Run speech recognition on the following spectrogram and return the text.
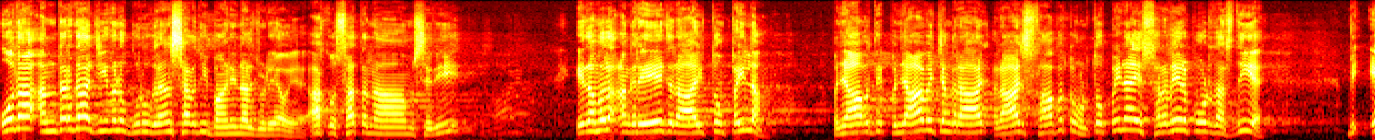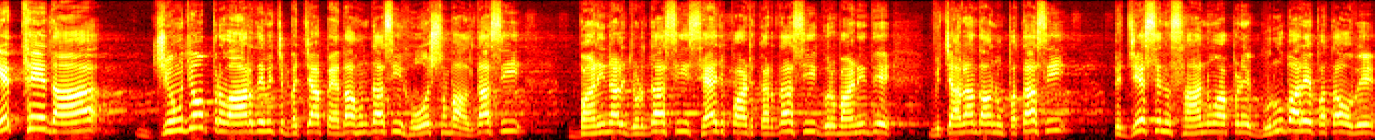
ਉਹਦਾ ਅੰਦਰ ਦਾ ਜੀਵਨ ਗੁਰੂ ਗ੍ਰੰਥ ਸਾਹਿਬ ਦੀ ਬਾਣੀ ਨਾਲ ਜੁੜਿਆ ਹੋਇਆ ਆਖੋ, ਸਤਨਾਮ ਸ੍ਰੀ, ਇਹਦਾ ਮਤਲਬ ਅੰਗਰੇਜ਼ ਰਾਜ ਤੋਂ ਪਹਿਲਾਂ ਪੰਜਾਬ ਦੇ ਪੰਜਾਬ ਵਿੱਚ ਅੰਗਰਾਜ ਰਾਜ ਸਥਾਪਿਤ ਹੋਣ ਤੋਂ ਪਹਿਲਾਂ ਇਹ ਸਰਵੇ ਰਿਪੋਰਟ ਦੱਸਦੀ ਹੈ ਵੀ ਇੱਥੇ ਦਾ ਜਿਉਂ-ਜਿਉਂ ਪਰਿਵਾਰ ਦੇ ਵਿੱਚ ਬੱਚਾ ਪੈਦਾ ਹੁੰਦਾ ਸੀ, ਹੋਸ਼ ਸੰਭਾਲਦਾ ਸੀ, ਬਾਣੀ ਨਾਲ ਜੁੜਦਾ ਸੀ, ਸਹਿਜ ਪਾਠ ਕਰਦਾ ਸੀ, ਗੁਰਬਾਣੀ ਦੇ ਵਿਚਾਰਾਂ ਦਾ ਉਹਨੂੰ ਪਤਾ ਸੀ ਤੇ ਜਿਸ ਇਨਸਾਨ ਨੂੰ ਆਪਣੇ ਗੁਰੂ ਬਾਰੇ ਪਤਾ ਹੋਵੇ,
